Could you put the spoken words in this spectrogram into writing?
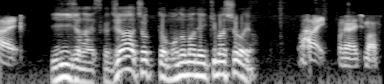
はい。えいいじゃないですか。じゃあちょっとモノマネいきましょうよ。はい、お願いします。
